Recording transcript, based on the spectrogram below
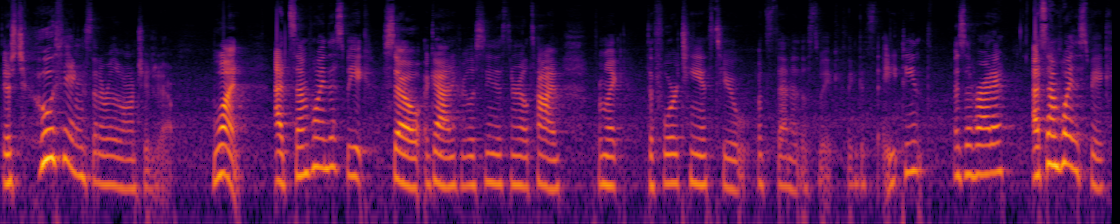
there's two things that I really want you to do. One, at some point this week, so again, if you're listening to this in real time, from like the 14th to what's the end of this week? I think it's the 18th is a Friday. At some point this week,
